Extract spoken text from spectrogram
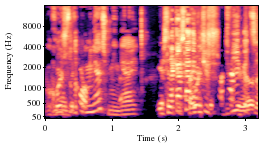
Хочешь ну, что-то поменять, меняй. Если ты хочешь двигаться,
